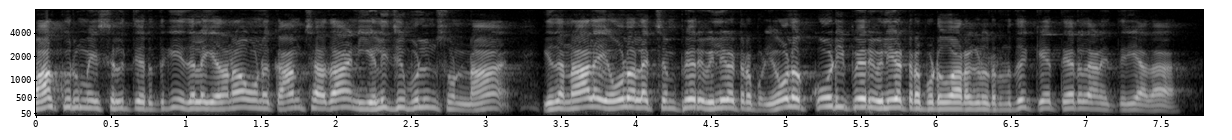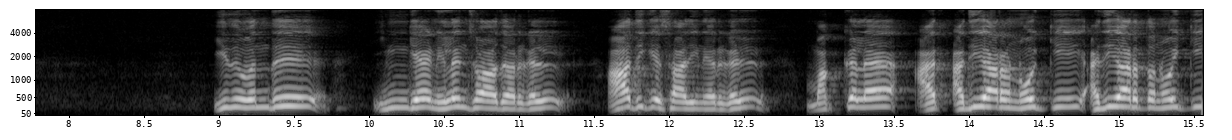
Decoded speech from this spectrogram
வாக்குரிமை செலுத்துறதுக்கு இதில் எதனா ஒன்று காமிச்சாதான் நீ எலிஜிபிள்னு சொன்னால் இதனால் எவ்வளோ லட்சம் பேர் வெளியேற்றப்படும் எவ்வளோ கோடி பேர் வெளியேற்றப்படுவார்கள்ன்றது கே தேர்தல் ஆணையம் தெரியாதா? இது வந்து இங்கே நிலஞ்சாதார்கள் ஆதிக்க சாதியினர்கள் மக்களை அ- அதிகாரம் நோக்கி அதிகாரத்தை நோக்கி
